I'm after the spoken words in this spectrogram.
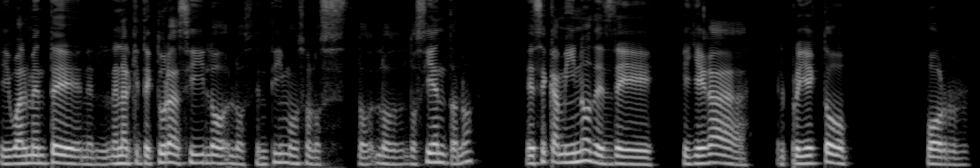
Igualmente en, la arquitectura así lo, sentimos o los, lo, siento, ¿no? Ese camino desde que llega el proyecto por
